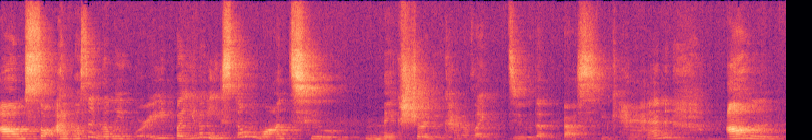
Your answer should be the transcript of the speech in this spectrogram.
Um, so I wasn't really worried, but you know, you still want to make sure you kind of like do the best you can. Um,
